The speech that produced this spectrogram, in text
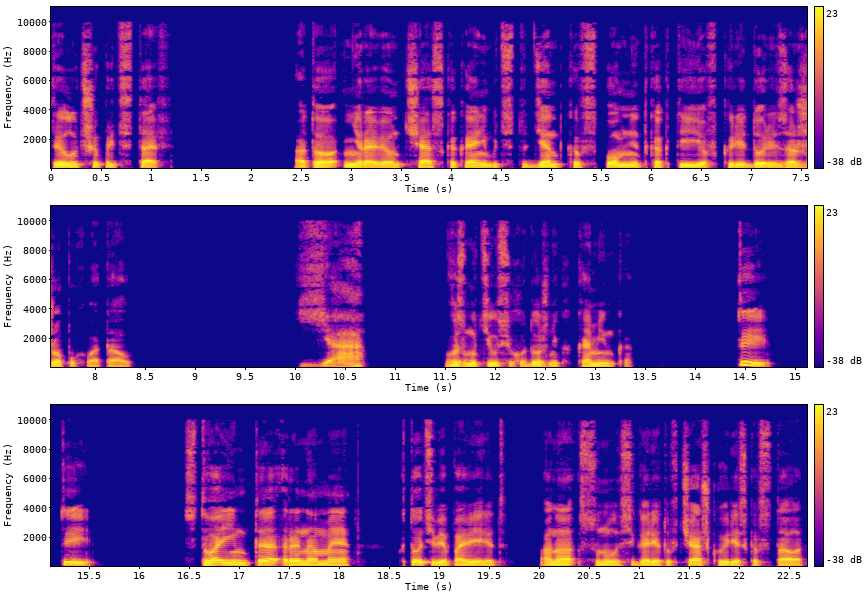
«Ты лучше представь, а то не равен час какая-нибудь студентка вспомнит, как ты ее в коридоре за жопу хватал. «Я?» — возмутился художник Каминка. «Ты, ты, с твоим-то реноме, кто тебе поверит?» Она сунула сигарету в чашку и резко встала.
